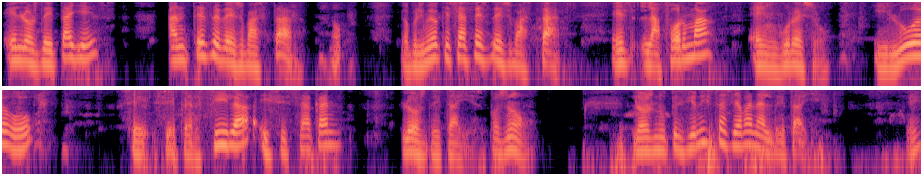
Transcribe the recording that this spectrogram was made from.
en los detalles antes de desbastar. ¿no? Lo primero que se hace es desbastar, es la forma en grueso. Y luego se, se perfila y se sacan los detalles. Pues no, los nutricionistas ya van al detalle. ¿eh?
